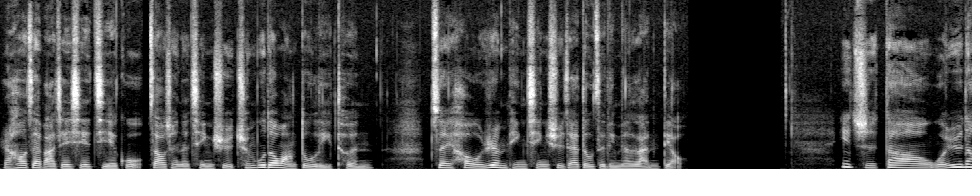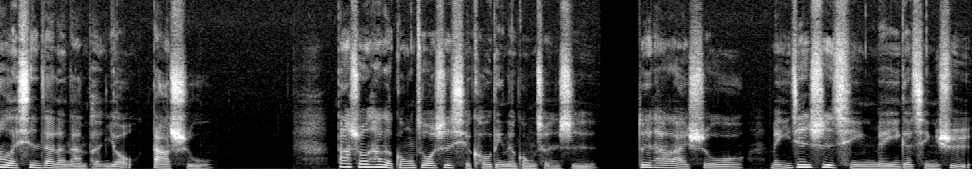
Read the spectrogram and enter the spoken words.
然后再把这些结果造成的情绪全部都往肚里吞，最后任凭情绪在肚子里面烂掉。一直到我遇到了现在的男朋友大叔。大叔他的工作是写 coding 的工程师，对他来说，每一件事情、每一个情绪，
